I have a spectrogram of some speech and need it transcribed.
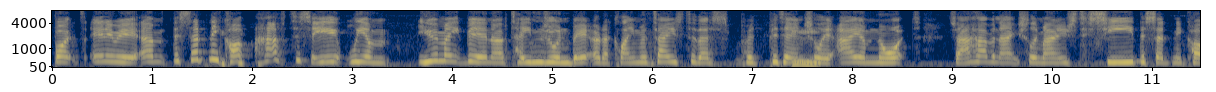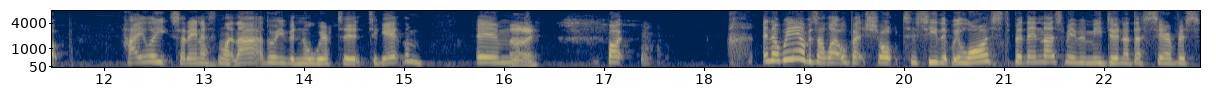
but anyway, um, the Sydney Cup. I have to say, Liam, you might be in a time zone better acclimatized to this potentially. Mm. I am not, so I haven't actually managed to see the Sydney Cup highlights or anything like that. I don't even know where to to get them. Um, Aye. But in a way, I was a little bit shocked to see that we lost. But then that's maybe me doing a disservice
